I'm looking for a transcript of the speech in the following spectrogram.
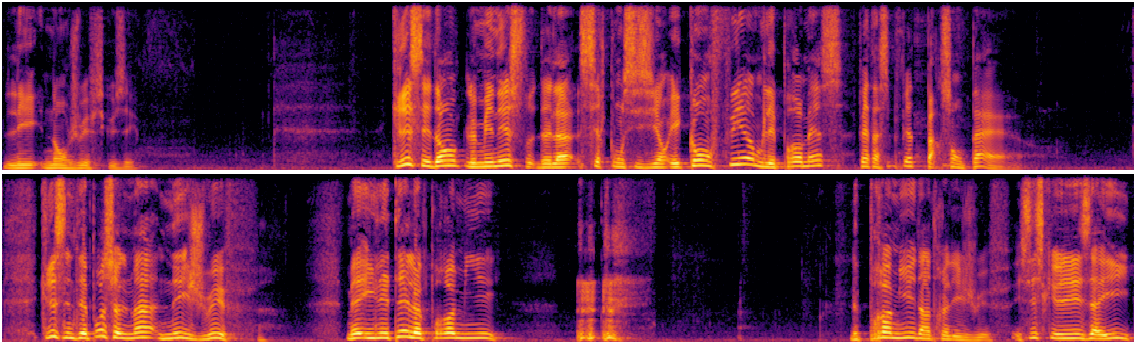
les non-Juifs, excusez. Christ est donc le ministre de la circoncision et confirme les promesses faites par son Père. Christ n'était pas seulement né juif, mais il était le premier. le premier d'entre les Juifs. Et c'est ce que Ésaïe,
